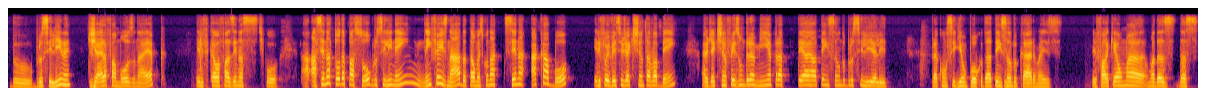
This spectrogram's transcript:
do Bruce Lee, né? Que já era famoso na época, ele ficava fazendo as, tipo, a, a, cena toda passou, o Bruce Lee nem, nem fez nada, tal, mas quando a cena acabou, ele foi ver se o Jack Chan tava bem. Aí o Jack Chan fez um draminha para ter a atenção do Bruce Lee ali, para conseguir um pouco da atenção do cara, mas ele fala que é uma, uma das, das,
